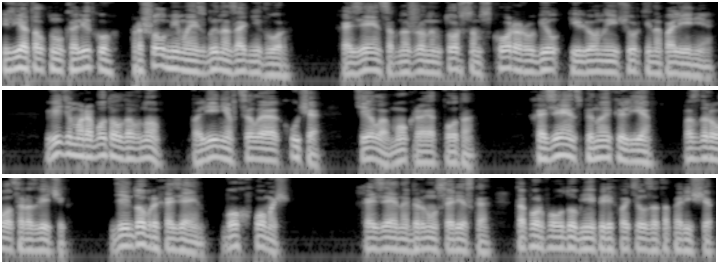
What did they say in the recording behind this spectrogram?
Илья толкнул калитку, прошел мимо избы на задний двор. Хозяин с обнаженным торсом скоро рубил пеленые чурки на поленья. Видимо, работал давно, поленьев целая куча, тело мокрое от пота. Хозяин спиной к Илье. Поздоровался разведчик. «День добрый, хозяин. Бог в помощь». Хозяин обернулся резко. Топор поудобнее перехватил за топорище.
